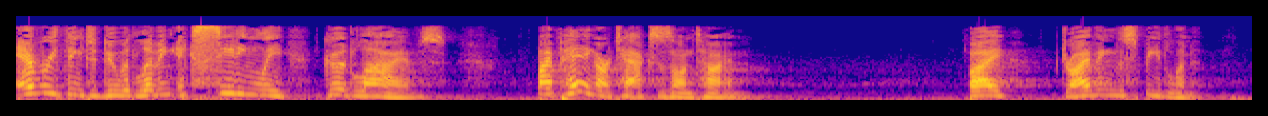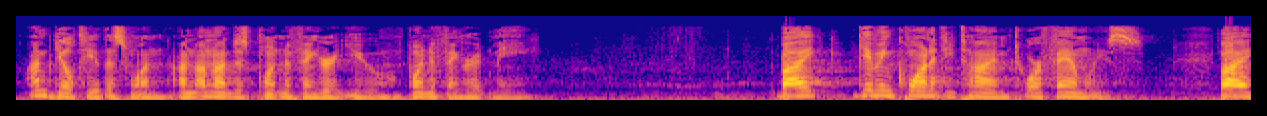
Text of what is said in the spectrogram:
everything to do with living exceedingly good lives by paying our taxes on time, by driving the speed limit. I'm guilty of this one. I'm, I'm not just pointing a finger at you, I'm pointing a finger at me by giving quantity time to our families, by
